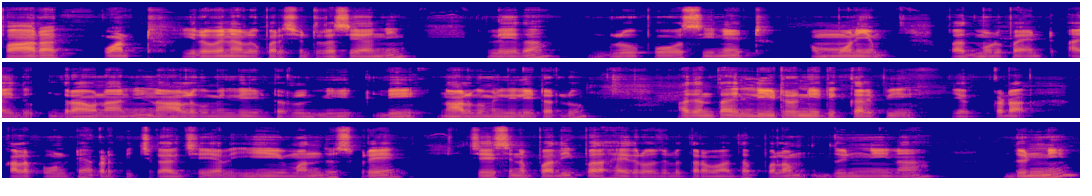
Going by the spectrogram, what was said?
పారాక్వాట్ ఇరవై నాలుగు పర్సెంట్ రసాయన్ని లేదా గ్లూపోసినేట్ అమ్మోనియం పదమూడు పాయింట్ ఐదు ద్రావణాన్ని నాలుగు మిల్లీలీటర్లు లీ లీ నాలుగు మిల్లీలీటర్లు. అదంతా లీటర్ నీటికి కలిపి ఎక్కడ కలప ఉంటే అక్కడ పిచికారి చేయాలి. ఈ మందు స్ప్రే చేసిన పది పదహైదు రోజుల తర్వాత పొలం దున్నిన దున్ని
